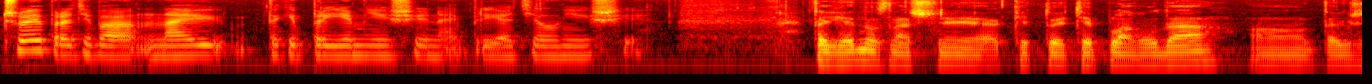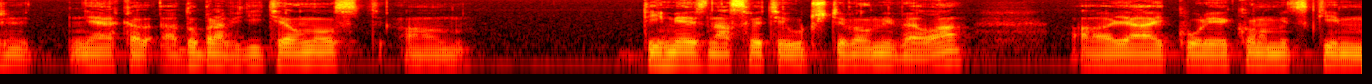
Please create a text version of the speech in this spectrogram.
čo je pre teba naj, také príjemnejšie, najpriateľnejšie? Tak jednoznačne, keď to je teplá voda, e, takže nejaká a dobrá viditeľnosť, tých miest na svete určite veľmi veľa. A ja aj kvôli ekonomickým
